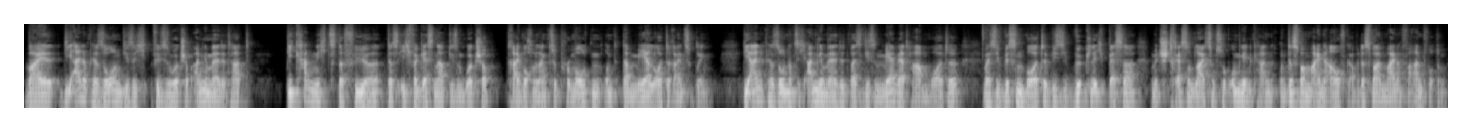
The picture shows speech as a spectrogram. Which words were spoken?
Weil die eine Person, die sich für diesen Workshop angemeldet hat, die kann nichts dafür, dass ich vergessen habe, diesen Workshop drei Wochen lang zu promoten und da mehr Leute reinzubringen. Die eine Person hat sich angemeldet, weil sie diesen Mehrwert haben wollte, weil sie wissen wollte, wie sie wirklich besser mit Stress und Leistungsdruck umgehen kann. Und das war meine Aufgabe, das war in meiner Verantwortung.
